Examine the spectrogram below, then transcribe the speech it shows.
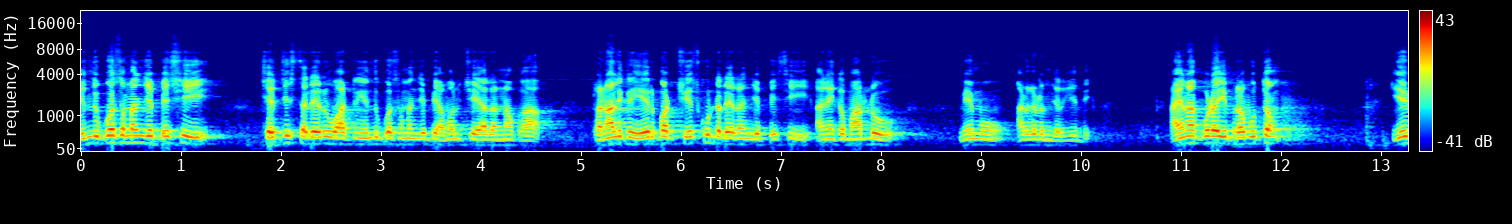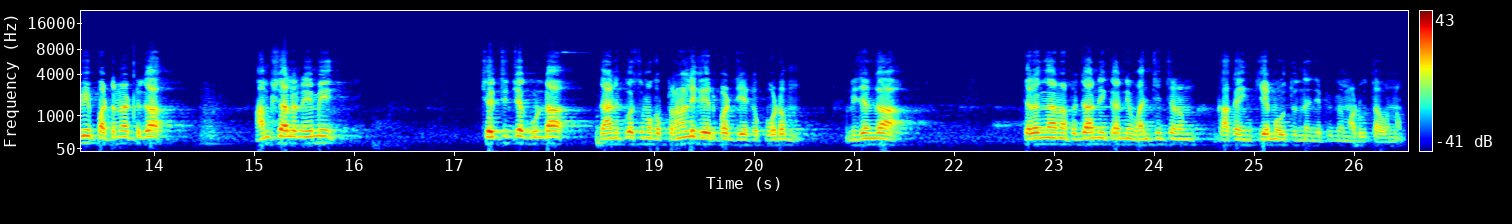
ఎందుకోసమని చెప్పేసి చర్చిస్తలేరు వాటిని ఎందుకోసమని చెప్పి అమలు చేయాలన్న ఒక ప్రణాళిక ఏర్పాటు చేసుకుంటలేరని చెప్పేసి అనేక మార్లు మేము అడగడం జరిగింది. అయినా కూడా ఈ ప్రభుత్వం ఏమీ పట్టనట్టుగా అంశాలనేమి చర్చించకుండా దానికోసం ఒక ప్రణాళిక ఏర్పాటు చేయకపోవడం నిజంగా తెలంగాణ ప్రజానీకాన్ని వంచడం కాక ఇంకేమవుతుందని చెప్పి మేము అడుగుతా ఉన్నాం.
